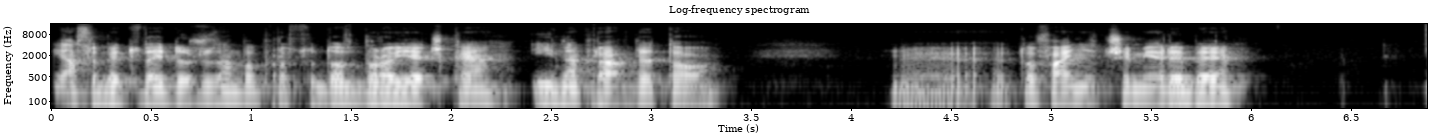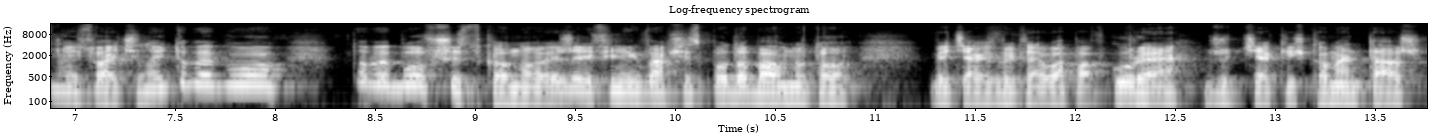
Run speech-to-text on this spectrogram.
Ja sobie tutaj dorzucam po prostu do zbrojeczkę i naprawdę to, yy, to fajnie trzymie ryby. No i słuchajcie, no i to by było, to by było wszystko. No, jeżeli filmik Wam się spodobał, no to wiecie, jak zwykle łapa w górę, rzućcie jakiś komentarz.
